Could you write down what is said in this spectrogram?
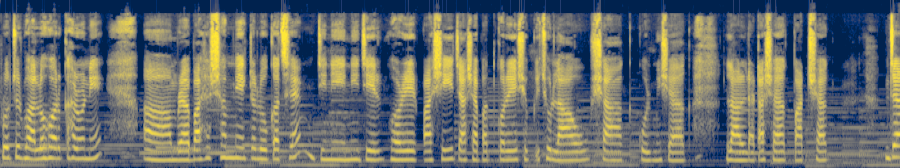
প্রচুর ভালো হওয়ার কারণে আমরা বাসার সামনে একটা লোক আছে, যিনি নিজের ঘরের পাশেই চাষাবাদ করে সব কিছু লাউ, শাক, কলমি শাক, লাল ডাঁটা শাক, পাট শাক, যা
